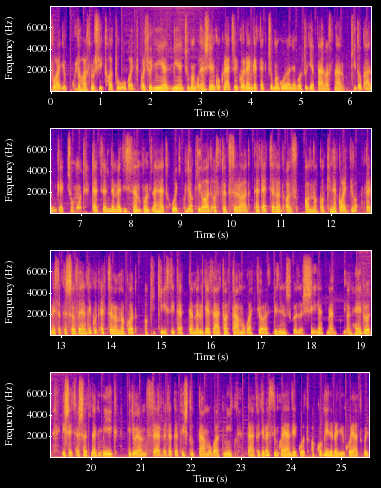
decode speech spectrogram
vagy újra hasznosítható, vagy, vagy hogy milyen, milyen csomagolás. Ilyenkor karácsonykor rengeteg csomagolanyagot ugye felhasználunk, kidobálunk egy csomót. Tehát szerintem ez is szempont lehet, hogy, hogy aki ad, az többször ad. Tehát egyszer ad az annak, akinek adja, természetesen az ajándékot, egyszer annak ad, aki készítette, mert ugye ezáltal támogatja az bizonyos közösséget, mert olyan helyről, és egy esetleg még egy olyan szervezetet is tud támogatni. Tehát, hogyha veszünk ajándékot, akkor miért ne vegyünk olyat, hogy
